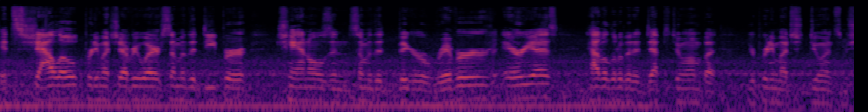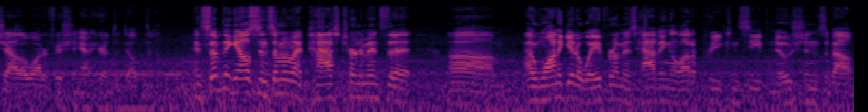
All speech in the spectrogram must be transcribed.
It's shallow pretty much everywhere. Some of the deeper channels and some of the bigger river areas have a little bit of depth to them, but you're pretty much doing some shallow water fishing out here at the Delta. And something else in some of my past tournaments that um, I want to get away from is having a lot of preconceived notions about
